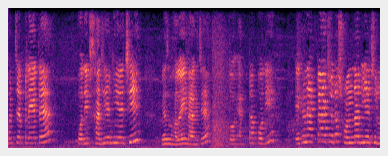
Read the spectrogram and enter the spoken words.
হচ্ছে প্লেটে প্রদীপ সাজিয়ে নিয়েছি। বেশ ভালোই লাগছে। তো একটা প্রদীপ, এখানে একটা আছে, ওটা সন্ধ্যা দিয়েছিল।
